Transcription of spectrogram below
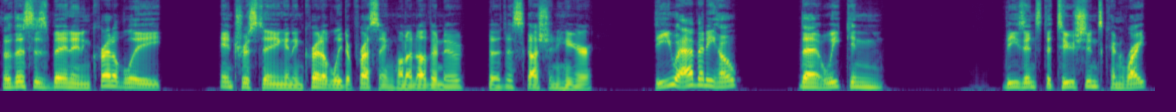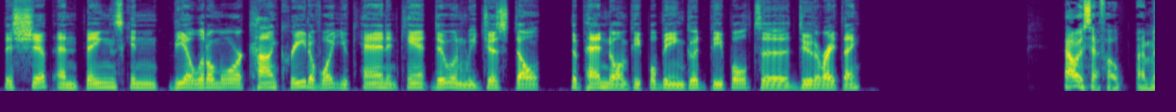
So this has been an incredibly interesting and incredibly depressing, on another note, the discussion here. Do you have any hope that we can these institutions can right the ship and things can be a little more concrete of what you can and can't do and we just don't depend on people being good people to do the right thing? I always have hope. I'm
